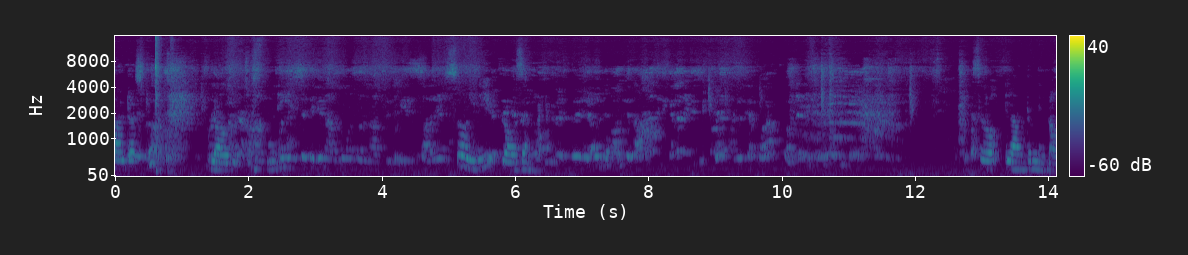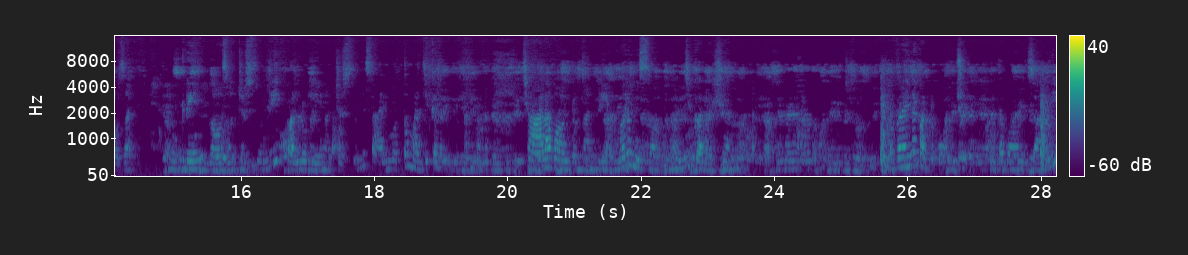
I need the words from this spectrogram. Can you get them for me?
కాంట్రాస్ట్ బ్లౌజ్ వచ్చేస్తుంది సో ఇది బ్లౌజ్ అనమాట సో ఇలా ఉంటుంది బ్లౌజ్ అనేది గ్రీన్ బ్లౌజ్ వచ్చేస్తుంది పళ్ళు గ్రీన్ వచ్చేస్తుంది శారీ మొత్తం మల్టీ కలర్ అనమాట చాలా బాగుంటుందండి. ఎవరు మిస్ అవ్వదు మంచి కలెక్షన్ అనమాట ఎవరైనా కట్టుకోవచ్చు. అంత సారీ.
